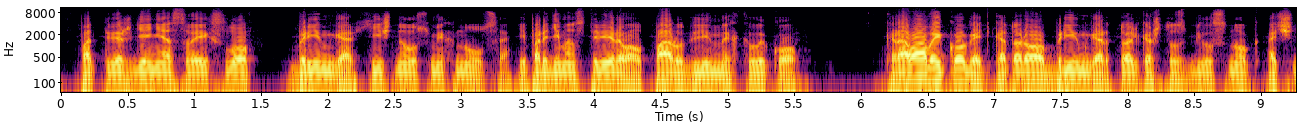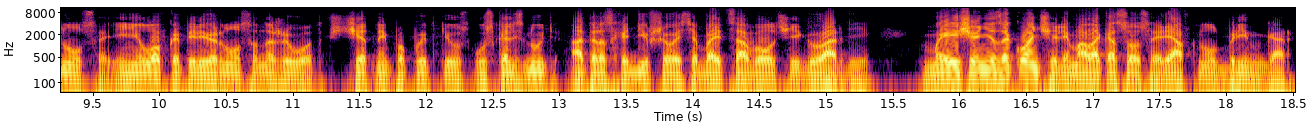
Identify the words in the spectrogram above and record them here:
В подтверждение своих слов Брингар хищно усмехнулся и продемонстрировал пару длинных клыков. Кровавый коготь, которого Брингар только что сбил с ног, очнулся и неловко перевернулся на живот в тщетной попытке ускользнуть от расходившегося бойца Волчьей гвардии. «Мы еще не закончили, молокососы!» — рявкнул Брингар.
